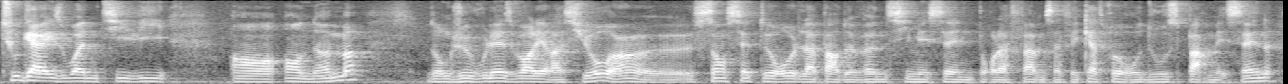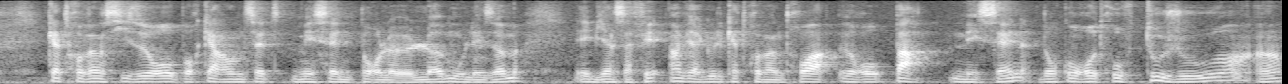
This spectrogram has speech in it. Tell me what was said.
Two Guys One TV en, homme. Donc je vous laisse voir les ratios. 107 hein. euh, euros de la part de 26 mécènes pour la femme, ça fait 4,12 euros par mécène. 86 euros pour 47 mécènes pour l'homme ou les hommes. Eh bien ça fait 1,83 euros par mécène. Donc on retrouve toujours hein,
